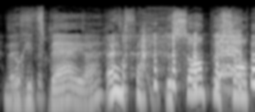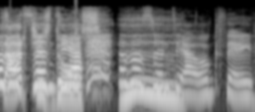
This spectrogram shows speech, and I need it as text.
nog iets bij. Hè? De 100% taartjesdoos. Dat is wat Mm. Cynthia ook zei.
